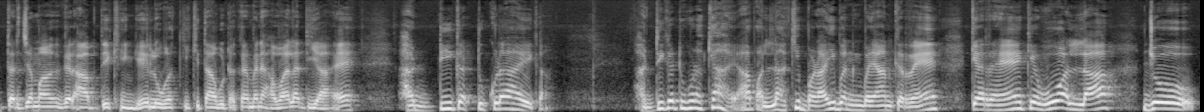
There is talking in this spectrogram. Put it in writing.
तर्जमा अगर आप देखेंगे, लोगत की किताब उठाकर मैंने हवाला दिया है, हड्डी का टुकड़ा आएगा हड्डी का टुकड़ा क्या है? आप अल्लाह की बड़ाई बन, बयान कर रहे हैं, कह रहे हैं कि वो अल्लाह जो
